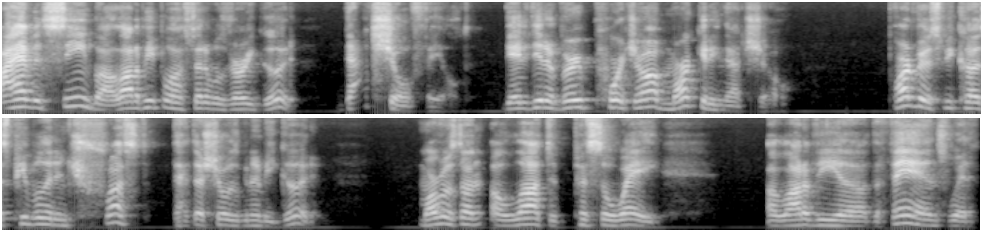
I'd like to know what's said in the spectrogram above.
I haven't seen, but a lot of people have said it was very good, that show failed. They did a very poor job marketing that show. Part of it is because people didn't trust that the show was going to be good. Marvel's done a lot to piss away a lot of the uh, the fans with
